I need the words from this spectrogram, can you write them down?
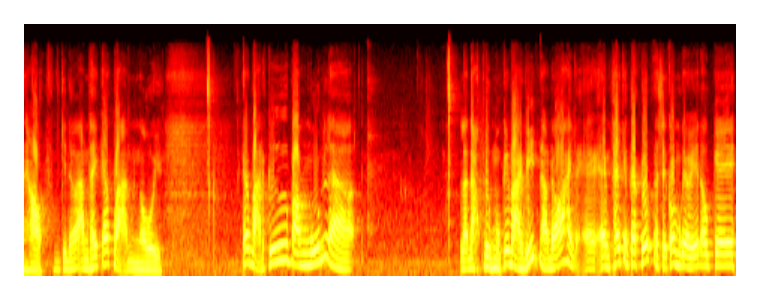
học chỉ đó anh thấy các bạn ngồi các bạn cứ mong muốn là là đọc được một cái bài viết nào đó hay là em thấy trong các group là sẽ có một cái bài viết ok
